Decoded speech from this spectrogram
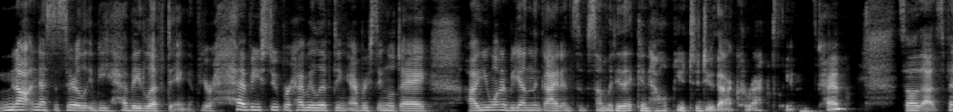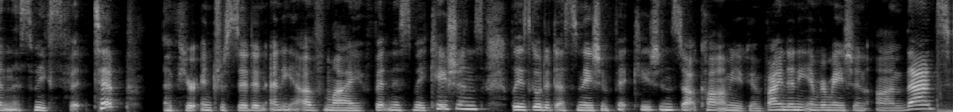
not necessarily be heavy lifting. If you're heavy, super heavy lifting every single day, uh, you want to be on the guidance of somebody that can help you to do that correctly. Okay. So that's been this week's fit tip. If you're interested in any of my fitness vacations, please go to destinationfitcations.com. You can find any information on that.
